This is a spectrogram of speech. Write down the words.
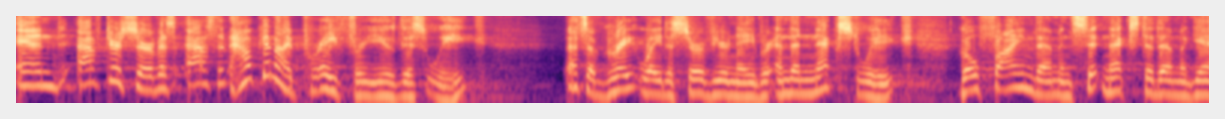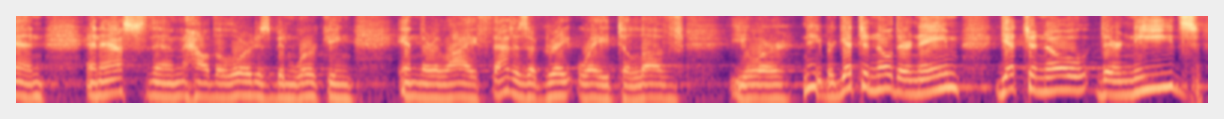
And after service, ask them, How can I pray for you this week? That's a great way to serve your neighbor. And then next week, Go find them and sit next to them again and ask them how the Lord has been working in their life. That is a great way to love your neighbor. Get to know their name, get to know their needs.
